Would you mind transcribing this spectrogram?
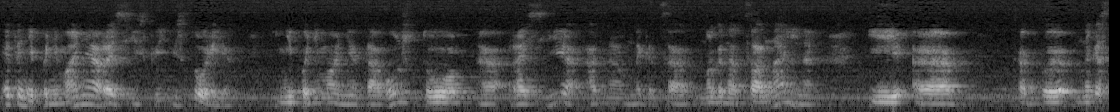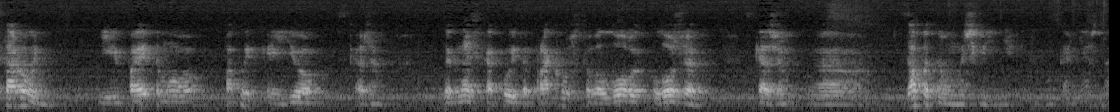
это непонимание российской истории и непонимание того, что э, Россия, она многонациональна и э, как бы многосторонняя. И поэтому попытка ее, скажем, загнать в какое-то прокрустово ложе, скажем, э, западного мышления, ну, конечно,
